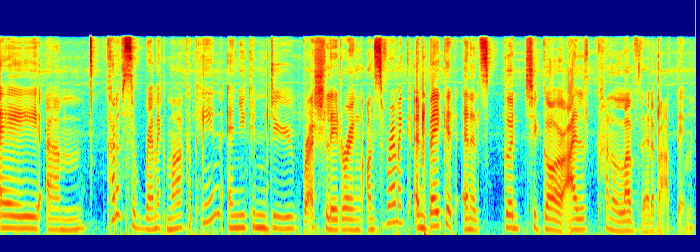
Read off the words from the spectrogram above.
a um, kind of ceramic marker pen and you can do brush lettering on ceramic and bake it and it's good to go. I kind of love that about them.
